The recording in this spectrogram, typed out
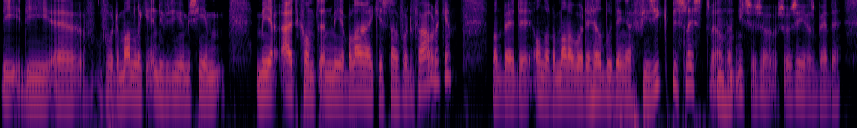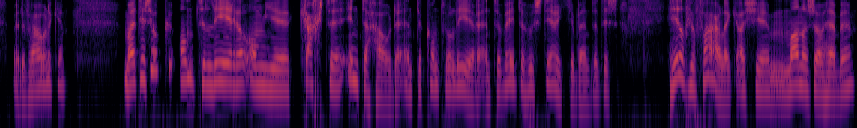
Die, die eh, voor de mannelijke individuen misschien meer uitkomt en meer belangrijk is dan voor de vrouwelijke. Want bij de, onder de mannen worden heel veel dingen fysiek beslist. Terwijl Mhm. dat niet zo, zo, zozeer is bij de, bij de vrouwelijke. Maar het is ook om te leren om je krachten in te houden en te controleren en te weten hoe sterk je bent. Het is heel gevaarlijk als je mannen zou hebben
